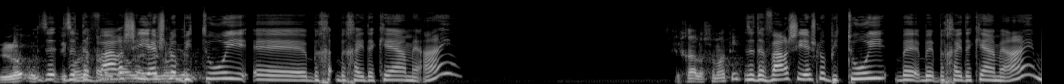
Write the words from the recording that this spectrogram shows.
לא, זה, זה דבר שיש זה לו לא ביטוי אה, בח, בחיידקי המעיים? סליחה, לא שמעתי? זה דבר שיש לו ביטוי ב, ב, בחיידקי המעיים,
